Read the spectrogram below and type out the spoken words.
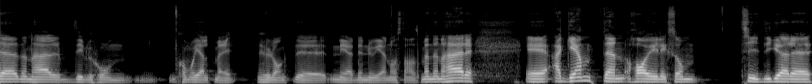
eh, den här division. Kom och hjälp mig hur långt det, ner det nu är någonstans. Men den här eh, agenten har ju liksom tidigare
